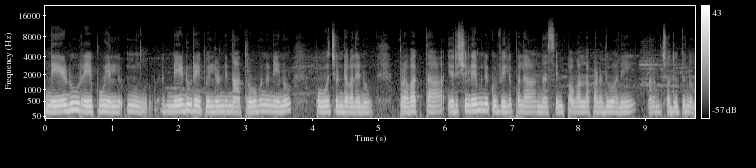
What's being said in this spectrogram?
నేడు రేపు ఎల్లు నేడు రేపు ఎల్లుండి నా త్రోవను నేను పోవుచుండవలెను ప్రవక్త ఎరుషలేమునకు వెలుపల నశింప వల్ల పడదు అని మనం చదువుతున్నాం.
